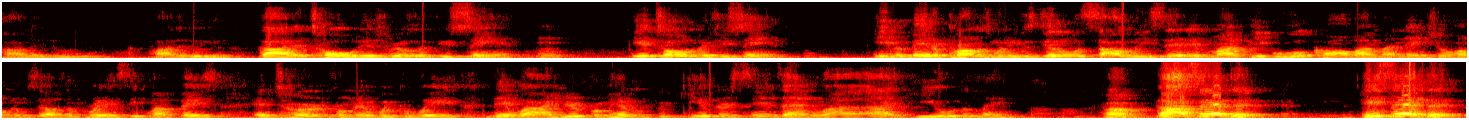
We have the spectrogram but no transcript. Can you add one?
Hallelujah. Hallelujah. God had told Israel, if you sin, hmm? he had told them if you sin. He even made a promise when he was dealing with Solomon. He said, If my people who are called by my name shall humble themselves and pray and seek my face and turn from their wicked ways, then will I hear from heaven, forgive their sins, and will I, I heal the land. Huh? God said that. He said that.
